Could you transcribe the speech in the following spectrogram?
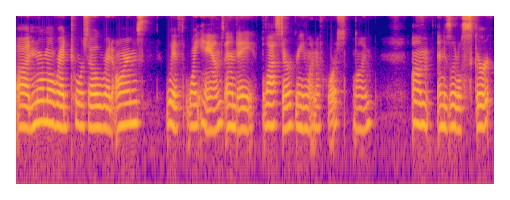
Uh, normal red torso, red arms, with white hands, and a blaster, green one, of course, lime. Um, and his little skirt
